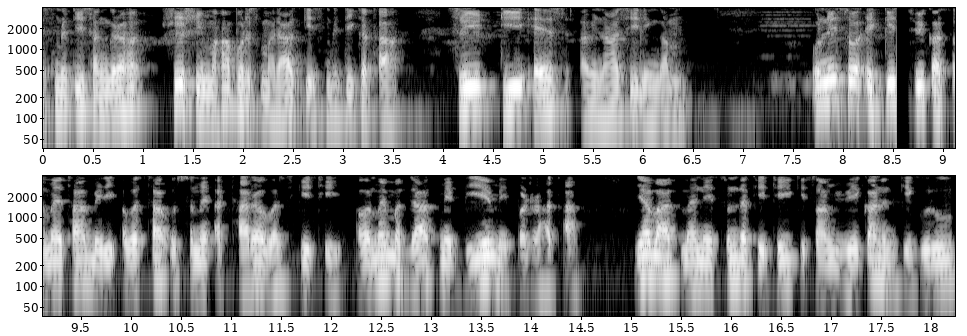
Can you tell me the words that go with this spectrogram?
स्मृति संग्रह, श्री श्री महापुरुष महाराज की स्मृति कथा, श्री टी एस अविनाशी लिंगम। 1921 ईस्वी का समय था, मेरी अवस्था उस समय 18 वर्ष की थी और मैं मद्रास में बीए में पढ़ रहा था। यह बात मैंने सुन रखी थी कि स्वामी विवेकानंद के गुरु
